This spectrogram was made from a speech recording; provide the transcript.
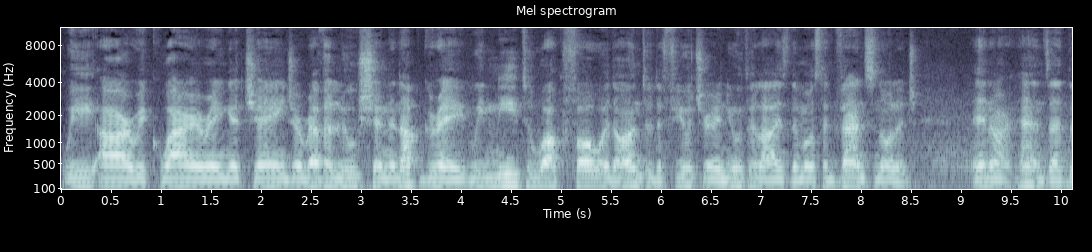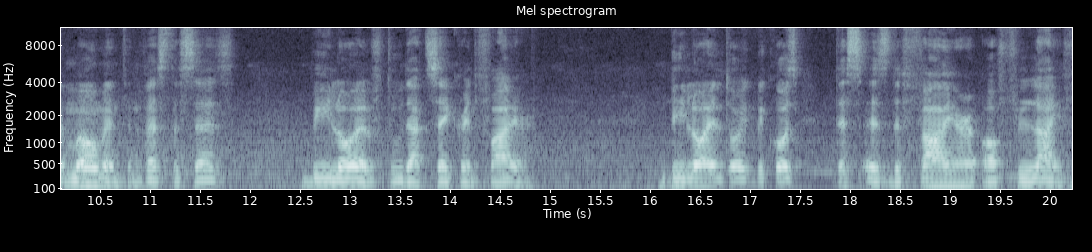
we are requiring a change, a revolution, an upgrade. We need to walk forward onto the future and utilize the most advanced knowledge in our hands at the moment. And Vesta says, be loyal to that sacred fire be loyal to it because this is the fire of life.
